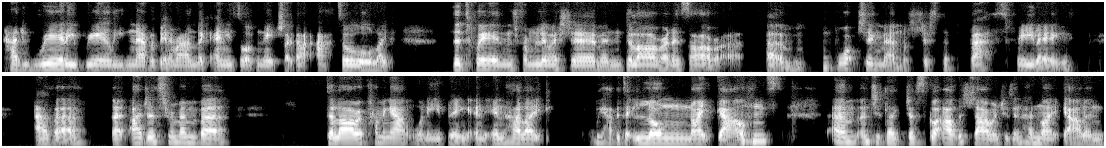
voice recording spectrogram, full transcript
had really, really never been around like any sort of nature like that at all. Like the twins from Lewisham and Delara and Azara. Um, watching them was just the best feeling ever. But I just remember Delara coming out one evening and in her like we had these like long nightgowns. Um, and she'd like just got out the shower and she was in her nightgown and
